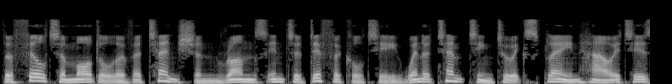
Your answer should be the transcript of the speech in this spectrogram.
the filter model of attention runs into difficulty when attempting to explain how it is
